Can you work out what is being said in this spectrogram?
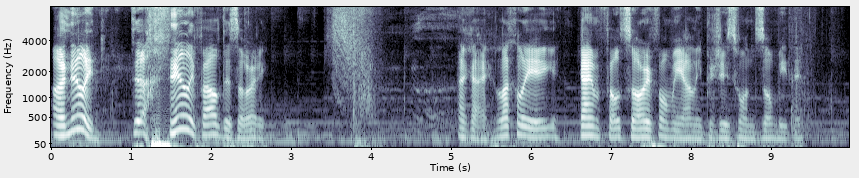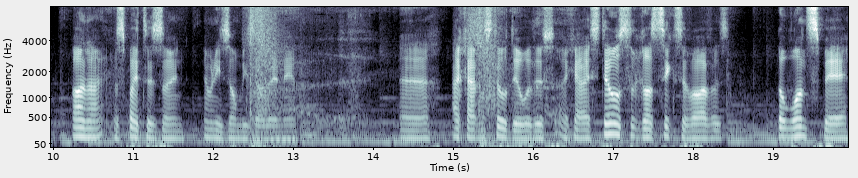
I nearly... nearly failed this already. Okay, luckily game felt sorry for me only produced one zombie then. Oh no, I spoke too soon. How many zombies are there now? Uh, okay, I can still deal with this. Okay, still got six survivors. Got one spare.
